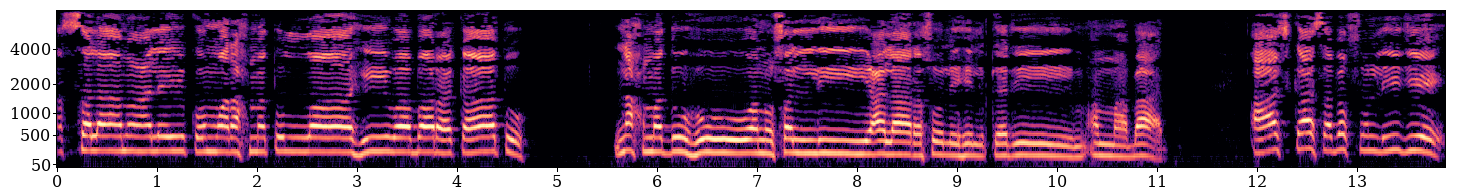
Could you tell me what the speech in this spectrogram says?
السلام علیکم ورحمۃ اللہ وبرکاتہ۔ نحمده ونصلي على رسوله الكريم اما بعد۔ آج کا سبق سن لیجیے۔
